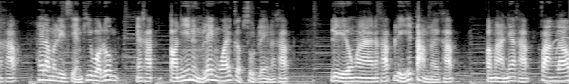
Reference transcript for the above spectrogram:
นะครับ ให้เรามาหลีเสียงที่วอลลุ่มนะครับตอนนี้หนึ่งเร่งไว้เกือบสุดเลยนะครับหลีลงมานะครับหลีให้ต่ำหน่อยครับ ประมาณเนี้ยครับฟังแล้ว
